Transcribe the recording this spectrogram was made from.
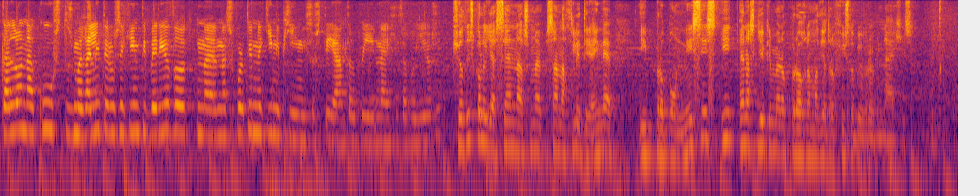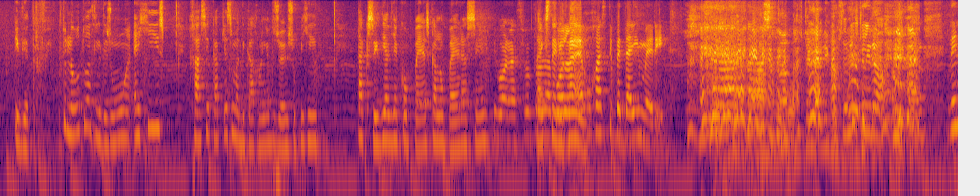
καλό να ακούς τους μεγαλύτερους εκείνη την περίοδο να, να σου προτείνουν εκείνοι ποιοι είναι οι σωστοί άνθρωποι να έχεις από γύρω σου. Πιο δύσκολο για σένα, ας πούμε, σαν αθλήτρια, είναι οι προπονήσεις ή ένα συγκεκριμένο πρόγραμμα διατροφής το οποίο πρέπει να έχεις; Η διατροφή. Του λόγω του αθλητισμού έχεις χάσει κάποια σημαντικά χρόνια από τη ζωή σου, π.χ. ταξίδια, διακοπές, καλοπέραση. Λοιπόν, να σα πω πρώτα απ' όλα, έχω χάσει την πενταήμερη. Αυτό είναι Αυτό είναι σκληρό. Δεν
